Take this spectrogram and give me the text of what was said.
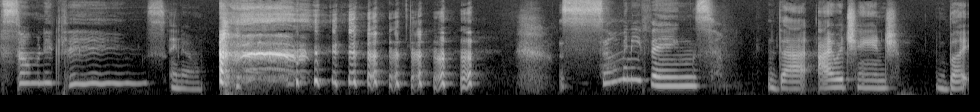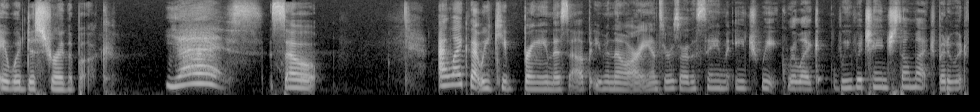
so many things. I know. so many things that I would change, but it would destroy the book. Yes. So I like that we keep bringing this up, even though our answers are the same each week. We're like, we would change so much, but it would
